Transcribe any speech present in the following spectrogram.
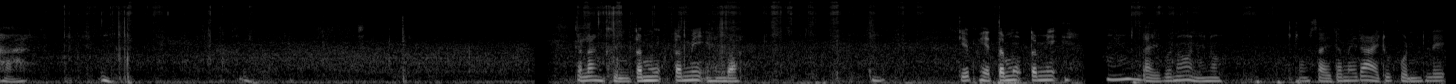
ค่ะกำลังขึ้นตะมุตะมิเห็นบ่เก็บเห็ดตะมุตะมิได้บ่นอนนี่เนาะสงสัยจะไม่ได้ทุกคนเละ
